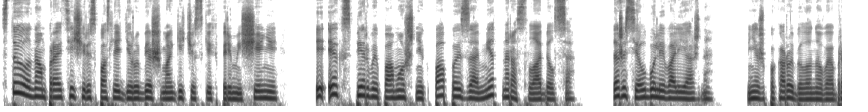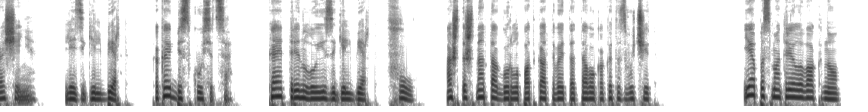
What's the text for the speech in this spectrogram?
Стоило нам пройти через последний рубеж магических перемещений, и экс, первый помощник папы, заметно расслабился. Даже сел более вальяжно. Меня же покоробило новое обращение. «Леди Гильберт, какая бескусица!» «Кэтрин Луиза Гильберт, фу!» Аж тошнота горло подкатывает от того, как это звучит. Я посмотрела в окно.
